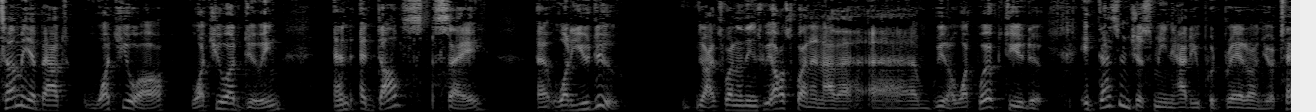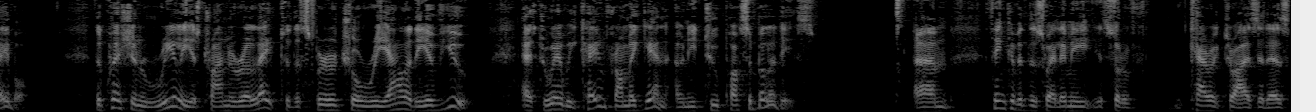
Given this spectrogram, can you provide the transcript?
tell me about what you are, what you are doing, and adults say, uh, what do you do? That's one of the things we ask one another. Uh, you know, what work do you do? It doesn't just mean how do you put bread on your table. The question really is trying to relate to the spiritual reality of you. As to where we came from, again, only two possibilities. Um, think of it this way. Let me sort of characterize it as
